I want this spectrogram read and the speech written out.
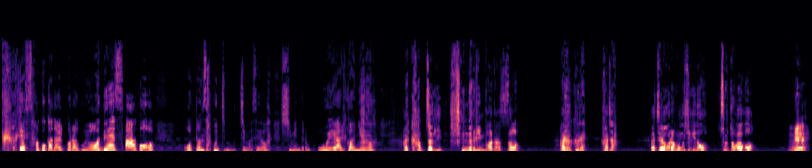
크게 사고가 날 거라고요. 내 사고. 어떤 사고인지 묻지 마세요. 시민들은 보호해야 할 거 아니에요. 아 갑자기 신내림 받았어? 아유 그래 가자. 아, 재호랑 홍식이도 출동하고. 예.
